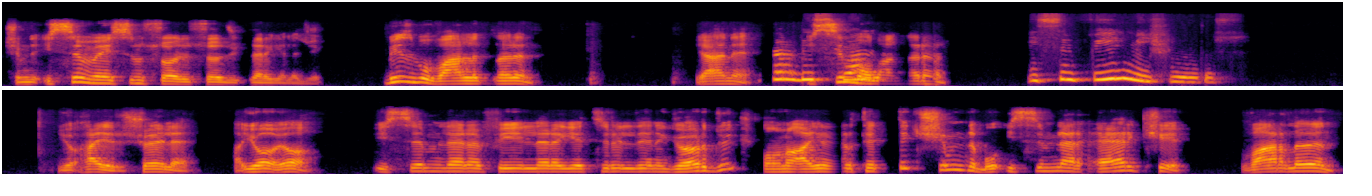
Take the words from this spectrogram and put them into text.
Şimdi isim ve isim soylu sözcüklere gelecek. Biz bu varlıkların yani isim olanların isim fiil mi işliyoruz? Yo, hayır şöyle. Yo yo. İsimlere, fiillere getirildiğini gördük. Onu ayırt ettik. Şimdi bu isimler eğer ki varlığın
